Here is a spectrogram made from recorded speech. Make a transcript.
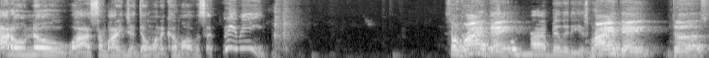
I don't know why somebody just don't want to come all of a sudden. What do you mean? So the Ryan Day, my ability is Ryan Day does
